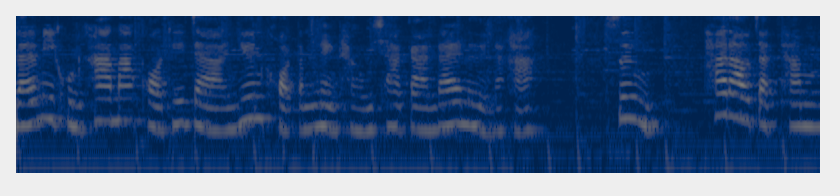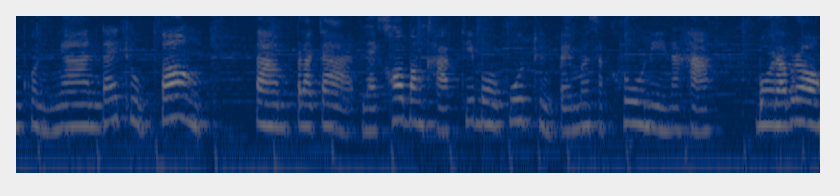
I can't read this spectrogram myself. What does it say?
และมีคุณค่ามากพอที่จะยื่นขอตำแหน่งทางวิชาการได้เลยนะคะ ซึ่งถ้าเราจัดทำผลงานได้ถูกต้อง ตามประกาศและข้อบังคับที่โบพูดถึงไปเมื่อสักครู่นี้นะคะ โบรับรอง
